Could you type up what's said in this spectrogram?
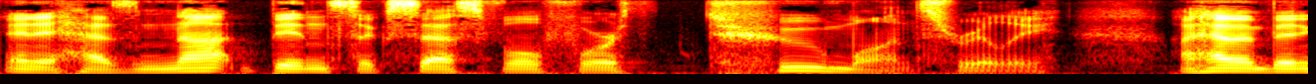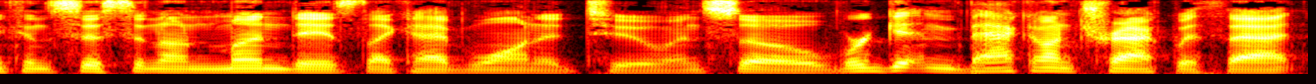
and it has not been successful for two months really. I haven't been consistent on Mondays like I've wanted to. And so we're getting back on track with that.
